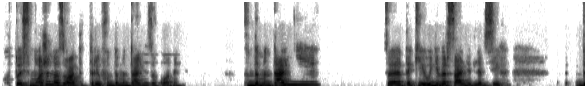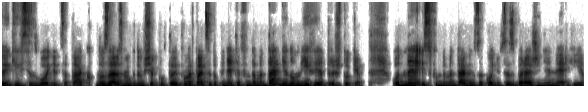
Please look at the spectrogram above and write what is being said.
Хтось може назвати три фундаментальні закони? Фундаментальні це такі універсальні для всіх, до яких всі зводяться, так? Ну, зараз ми будемо ще повертатися до поняття фундаментальні, але їх є три штуки. Одне із фундаментальних законів це збереження енергії,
